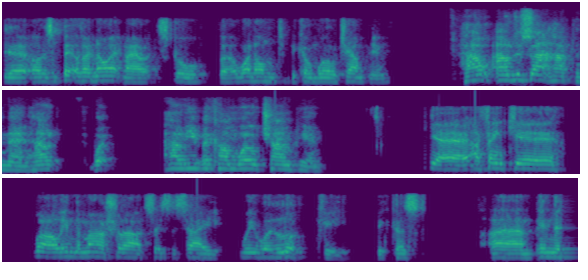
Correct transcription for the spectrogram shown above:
Yeah, I was a bit of a nightmare at school, but I went on to become world champion. How how does that happen then? How what how do you become world champion? Yeah, I think uh, well in the martial arts, as I say, we were lucky because um, in the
